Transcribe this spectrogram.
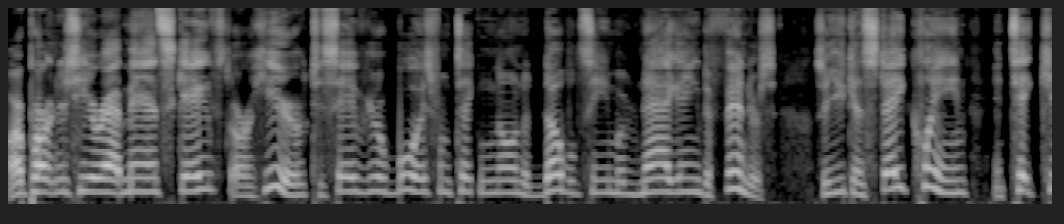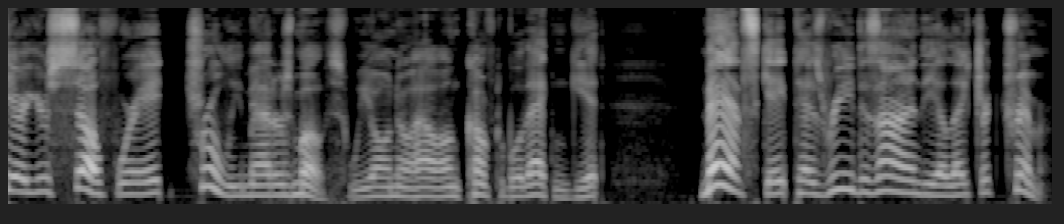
Our partners here at Manscaped are here to save your boys from taking on a double team of nagging defenders so you can stay clean and take care of yourself where it truly matters most. We all know how uncomfortable that can get. Manscaped has redesigned the electric trimmer.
